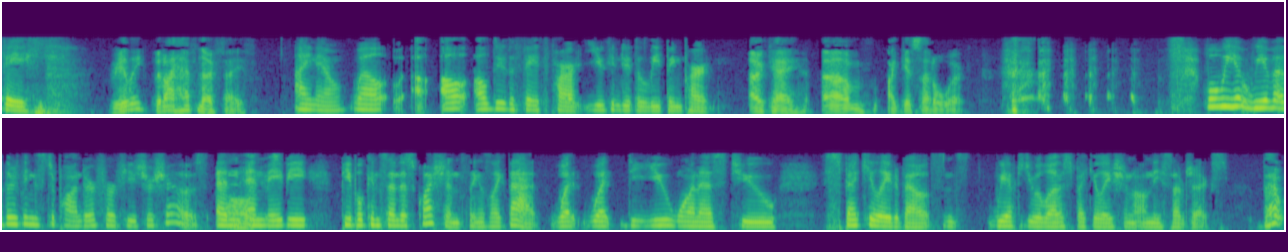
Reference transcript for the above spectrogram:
faith. Really? But I have no faith. I know. Well, I'll I'll do the faith part. You can do the leaping part. Okay. Um, I guess that'll work. well, we have we have other things to ponder for future shows, and oh, and yes. maybe people can send us questions, things like that. What what do you want us to speculate about? Since we have to do a lot of speculation on these subjects. That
